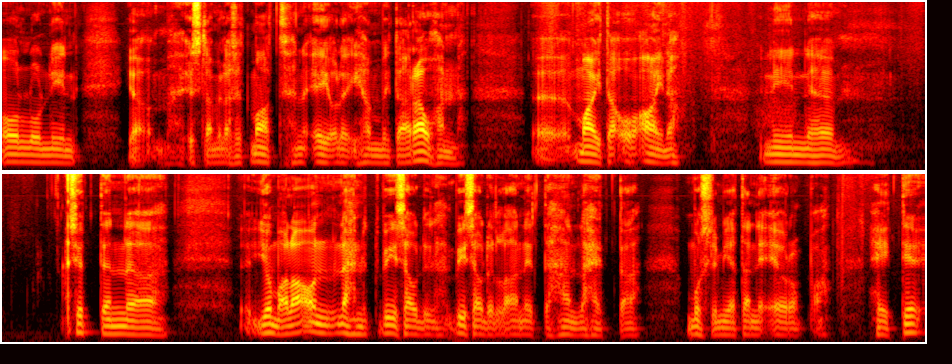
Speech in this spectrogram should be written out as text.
ollut, niin ja islamilaiset maat ei ole ihan mitään rauhan maita ole aina, niin sitten Jumala on nähnyt viisaudellaan, että hän lähettää muslimia tänne Eurooppaan. Heitti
